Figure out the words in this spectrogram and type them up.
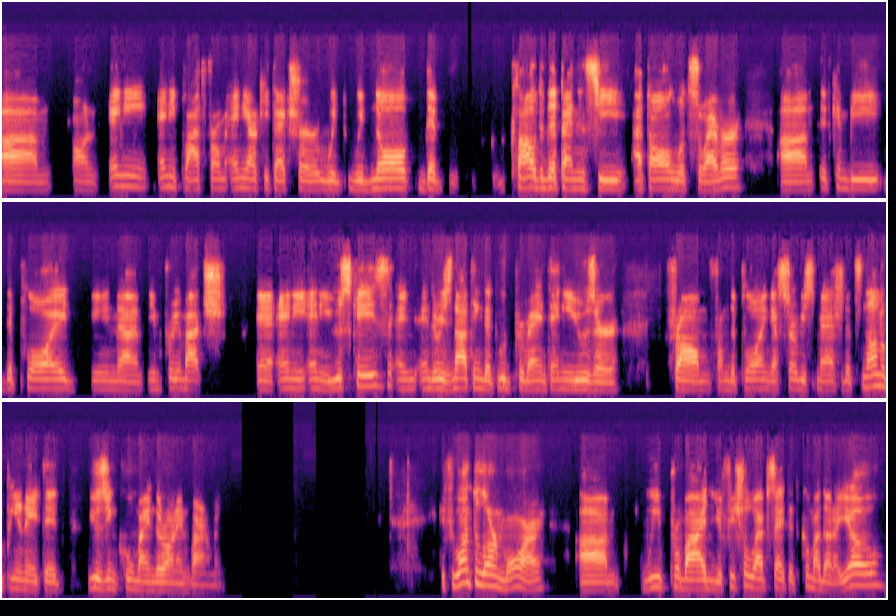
um, on any any platform, any architecture with with no de- cloud dependency at all whatsoever. Um, it can be deployed in uh, in pretty much any any use case, and, and there is nothing that would prevent any user from from deploying a service mesh that's non-opinionated using Kuma in their own environment. If you want to learn more, um, we provide the official website at kuma.io.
